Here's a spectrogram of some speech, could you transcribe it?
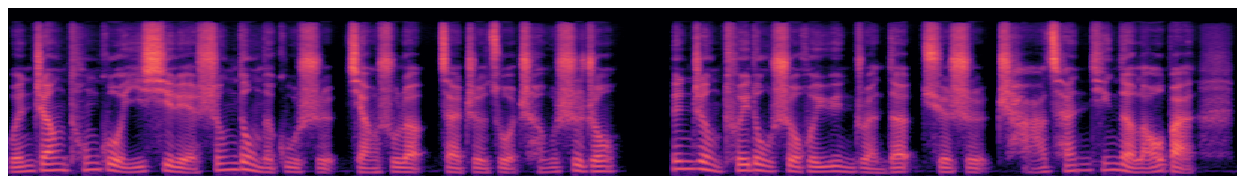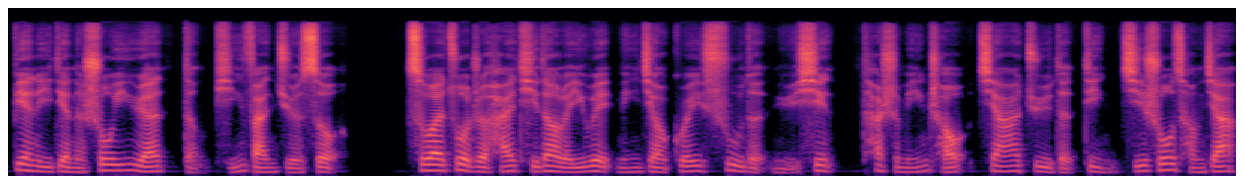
文章通过一系列生动的故事，讲述了在这座城市中真正推动社会运转的，却是茶餐厅的老板、便利店的收银员等平凡角色。此外，作者还提到了一位名叫归树的女性，她是明朝家具的顶级收藏家，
